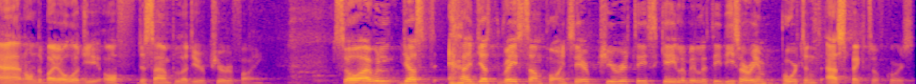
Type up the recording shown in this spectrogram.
and on the biology of the sample that you're purifying. So I will just, just raise some points here. Purity, scalability, these are important aspects, of course.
